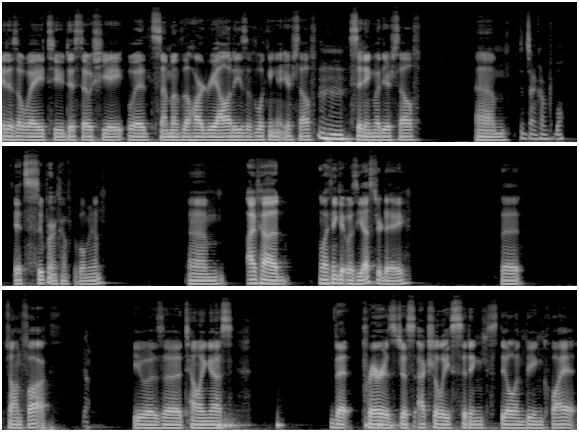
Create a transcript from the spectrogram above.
it is a way to dissociate with some of the hard realities of looking at yourself, Mm-hmm. sitting with yourself. Um, It's uncomfortable. it's super uncomfortable, man. Um, I've had, well, I think it was yesterday that Sean Fox, Yeah. he was uh, telling us that prayer is just actually sitting still and being quiet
